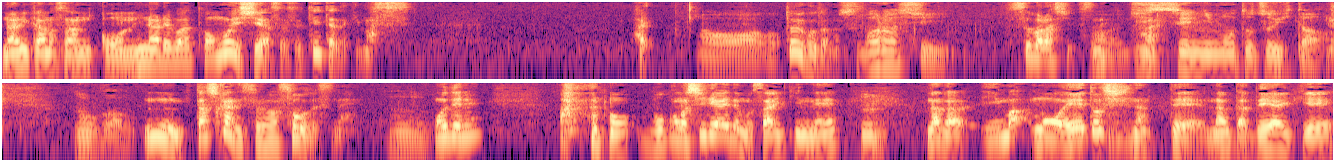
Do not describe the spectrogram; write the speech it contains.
何かの参考になればと思いシェアさせていただきます。ああということなんです。素晴らしい、素晴らしいですね。はい。はい実践に基づいたノウハウ、うん、確かにそれはそうですね。うん。ほいでね、あの、僕の知り合いでも最近ね、うん。なんか今、もうええ年になって、なんか出会い系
